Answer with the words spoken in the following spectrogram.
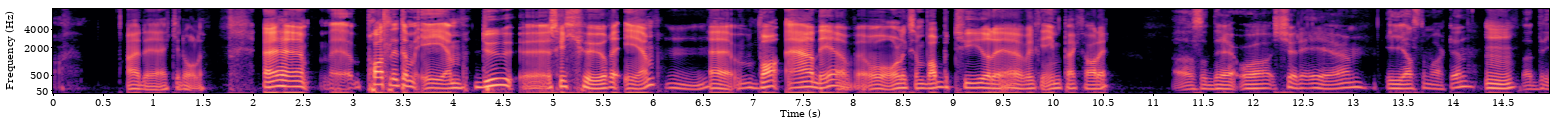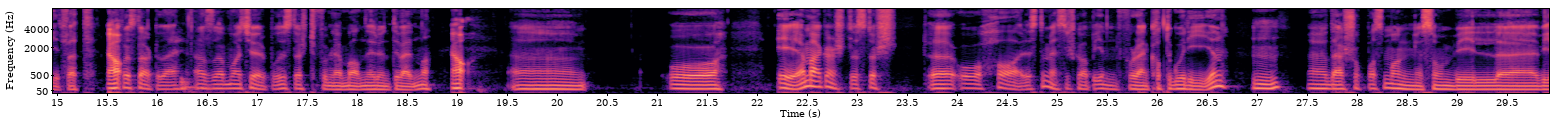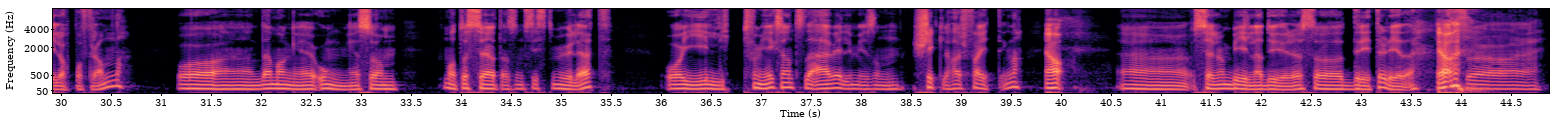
Nei, det er ikke dårlig. Eh, prat litt om EM. Du eh, skal kjøre EM. Mm. Eh, hva er det, og, og liksom, hva betyr det? Hvilken impact har det? Altså, det å kjøre EM i Aston Martin, Mm. det er dritfett. Ja. For å starte der. Altså, man kjører på de største Formel 1-banene rundt i verden, da. Ja. Eh, og EM er kanskje det største og hardeste mesterskapet innenfor den kategorien. Mm. Eh, det er såpass mange som vil, eh, vil opp og fram, da. Og eh, det er mange unge som på en måte ser dette som siste mulighet, og gir litt for mye. ikke sant? Så det er veldig mye sånn skikkelig hard fighting. da. Ja. Uh, selv om bilene er dyre, så driter de i det. Ja. Så eh,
